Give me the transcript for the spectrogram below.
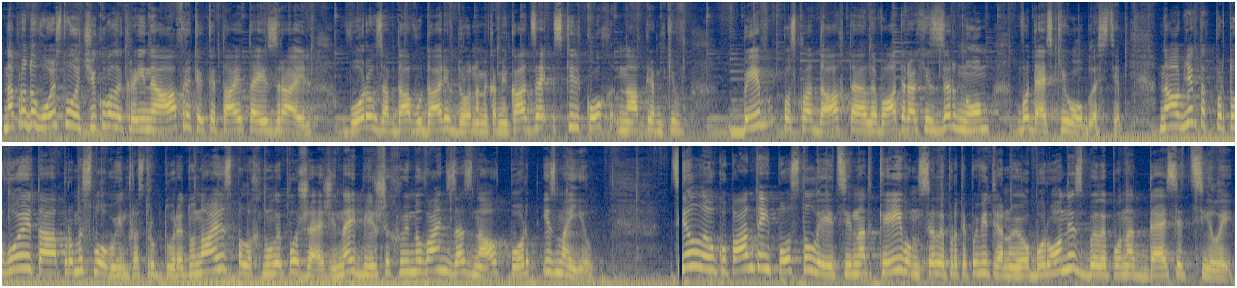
На продовольство очікували країни Африки, Китай та Ізраїль. Ворог завдав ударів дронами камікадзе з кількох напрямків. Бив по складах та елеваторах із зерном в Одеській області. На об'єктах портової та промислової інфраструктури Дунаю спалахнули пожежі. Найбільших руйнувань зазнав порт Ізмаїл. Цілили окупанти й по столиці. Над Києвом сили протиповітряної оборони збили понад 10 цілей.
